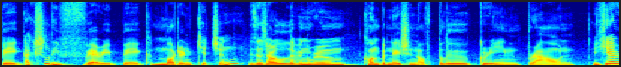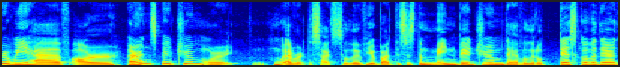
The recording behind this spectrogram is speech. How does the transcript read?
big, actually very big modern kitchen. This is our living room, combination of blue, green, brown. Here we have our parents' bedroom or whoever decides to live here but this is the main bedroom. They have a little desk over there.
